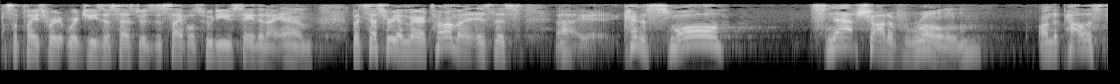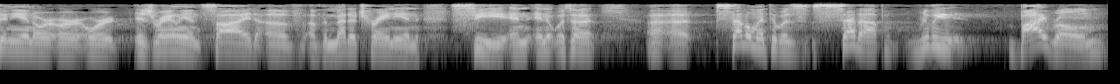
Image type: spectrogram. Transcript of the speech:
It's the place where, where Jesus says to his disciples, who do you say that I am? But Caesarea Maritima is this uh, kind of small snapshot of Rome on the Palestinian or, or, or Israeli side of, of the Mediterranean Sea. And, and it was a, a, a settlement that was set up really by Rome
